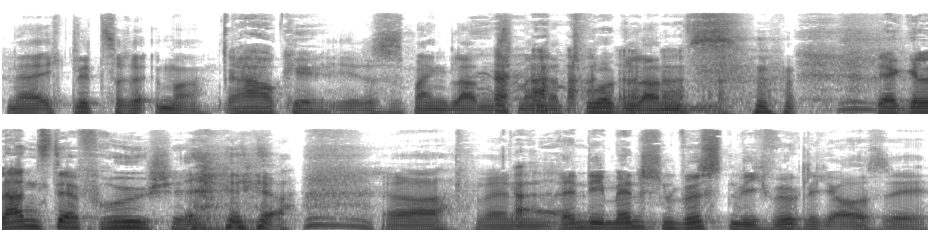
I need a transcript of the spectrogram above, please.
Na, ich glitzere immer. Ah, okay. Ja, Das ist mein Glanz, mein Naturglanz. Der Glanz der Frühschicht. ja, ja wenn, wenn die Menschen wüssten, wie ich wirklich aussehe.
